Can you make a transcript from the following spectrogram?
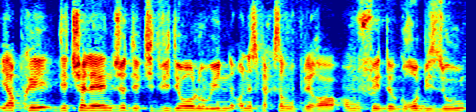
Et après, des challenges, des petites vidéos Halloween. On espère que ça vous plaira. On vous fait de gros bisous.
